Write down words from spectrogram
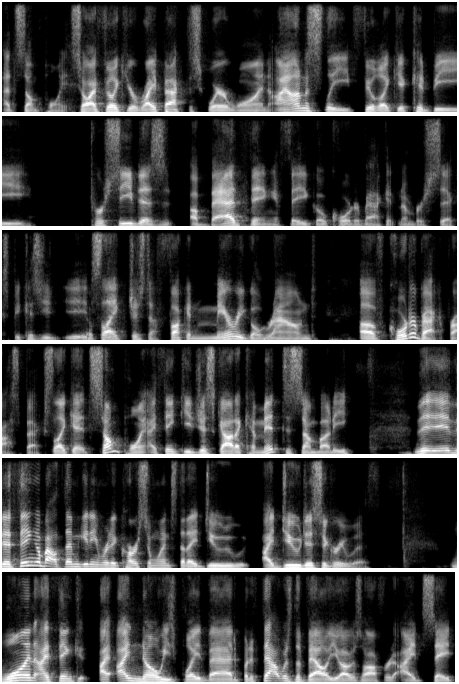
at some point. So I feel like you're right back to square one. I honestly feel like it could be perceived as a bad thing if they go quarterback at number six because you it's yep. like just a fucking merry-go-round of quarterback prospects. Like at some point, I think you just got to commit to somebody. The the thing about them getting rid of Carson Wentz that I do I do disagree with. One, I think I, I know he's played bad, but if that was the value I was offered, I'd say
